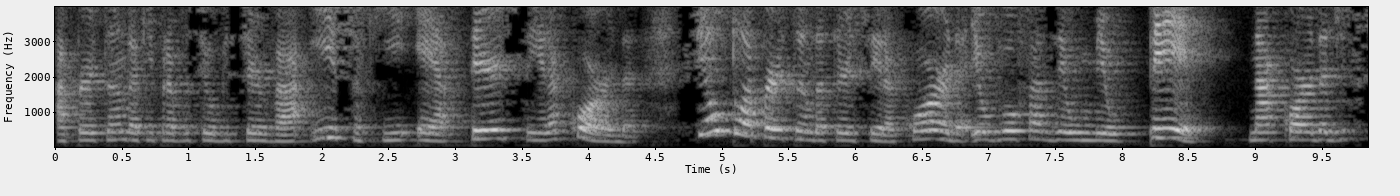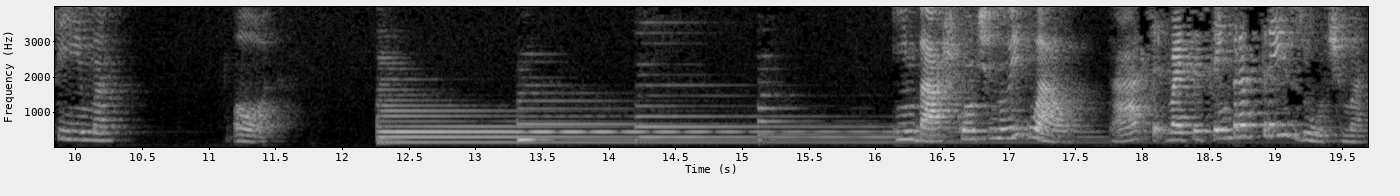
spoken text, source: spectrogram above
apertando aqui para você observar, isso aqui é a terceira corda. Se eu tô apertando a terceira corda, eu vou fazer o meu P na corda de cima, ó. embaixo continua igual, tá? Vai ser sempre as três últimas.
